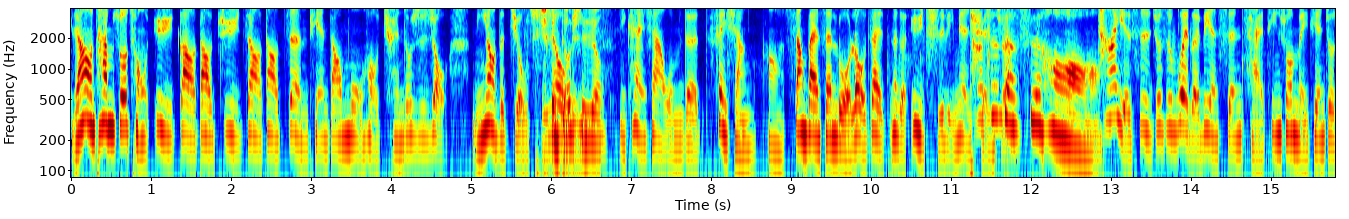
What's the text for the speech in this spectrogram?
然后他们说从预告到剧照到正片到幕后全都是肉，你要的酒池肉林都是肉。你看一下我们的费翔哈，上半身裸露在那个浴池里面旋转，真的是哈，他也是就是为了练身材，听说每天就。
